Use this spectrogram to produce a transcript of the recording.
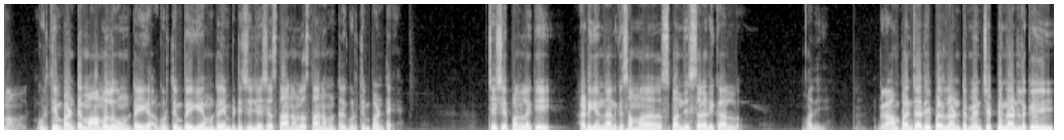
మామూలు. గుర్తింపు అంటే మామూలుగా ఉంటాయి ఇక. గుర్తింపు ఇక ఏముంటుంది? ఎంపీటీసీలు చేసే స్థానంలో స్థానం ఉంటుంది గుర్తింపు అంటే. చేసే పనులకి అడిగిన దానికి సమ స్పందిస్తారు అధికారులు. అది. గ్రామ పంచాయతీ పనులు అంటే మేము చెప్పిన దాంట్లోకి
